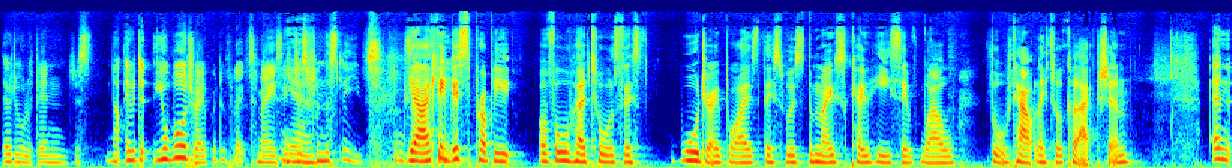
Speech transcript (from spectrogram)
They would all have been just. Not, it would, your wardrobe would have looked amazing just from the sleeves. Yeah, I think this is probably of all her tours, this wardrobe wise, this was the most cohesive, well thought out little collection. And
